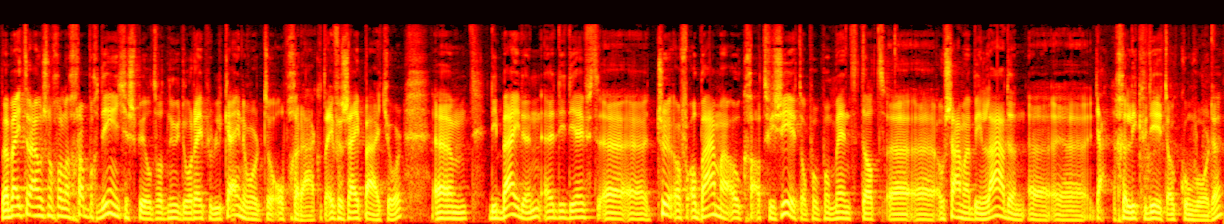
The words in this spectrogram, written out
Waarbij trouwens nog wel een grappig dingetje speelt, wat nu door Republikeinen wordt opgerakeld. Even een zijpaadje hoor. Um, die Biden, die, die heeft Trump, of Obama ook geadviseerd op het moment dat Osama Bin Laden ja, geliquideerd ook kon worden.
